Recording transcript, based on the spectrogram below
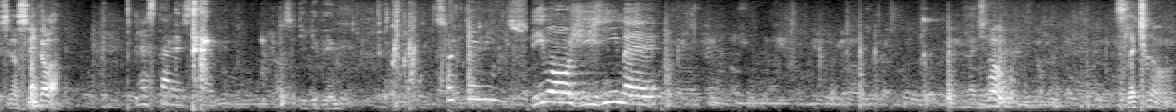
Kdy jsi nasvítala? Nestarej se. Já se ti divím. Co ty víš? Pivo, žízníme. Slečno. Slečno.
